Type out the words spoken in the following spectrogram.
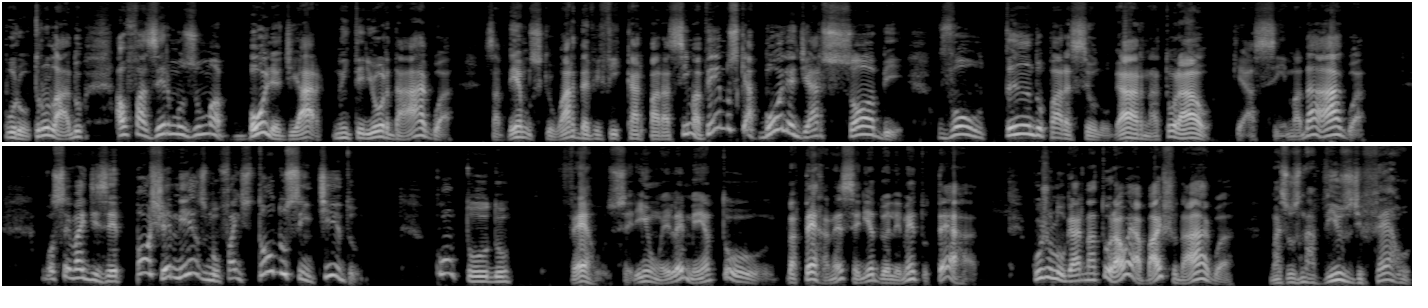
Por outro lado, ao fazermos uma bolha de ar no interior da água, sabemos que o ar deve ficar para cima, vemos que a bolha de ar sobe, voltando para seu lugar natural, que é acima da água. Você vai dizer, poxa, é mesmo, faz todo sentido. Contudo, ferro seria um elemento da Terra, né? Seria do elemento Terra, cujo lugar natural é abaixo da água. Mas os navios de ferro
